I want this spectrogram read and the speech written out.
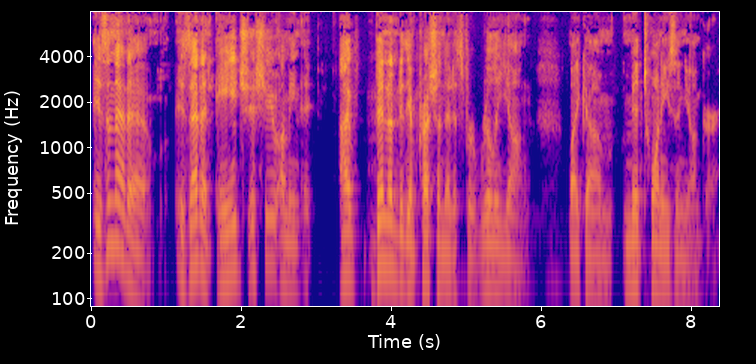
isn't that a is that an age issue? I mean, I've been under the impression that it's for really young, like um, mid twenties and younger.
